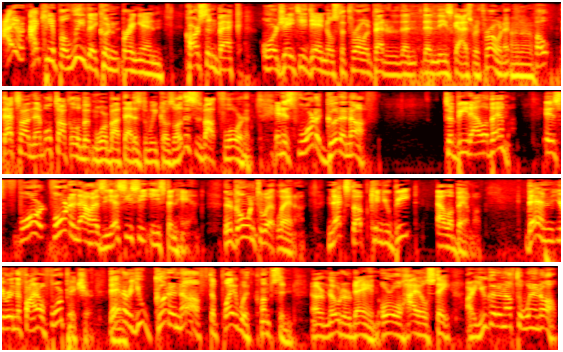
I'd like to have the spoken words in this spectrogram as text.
I I can't believe they couldn't bring in Carson Beck or JT Daniels to throw it better than than these guys were throwing it. I know. But that's on them. We'll talk a little bit more about that as the week goes on. This is about Florida, and is Florida good enough to beat Alabama? Is Florida, Florida now has the SEC East in hand. They're going to Atlanta. Next up, can you beat Alabama? Then you're in the Final Four picture. Then are you good enough to play with Clemson or Notre Dame or Ohio State? Are you good enough to win it all?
